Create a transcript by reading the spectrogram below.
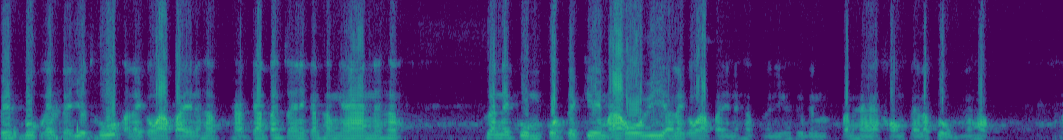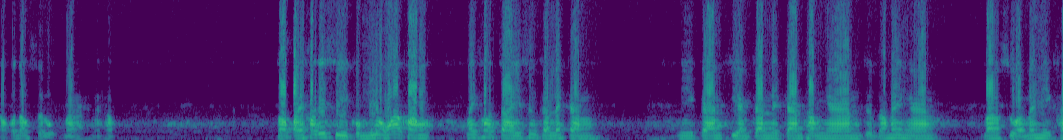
Facebook เล่นแต่ YouTube อะไรก็ว่าไปนะครับขาดการตั้งใจในการทำงานนะครับ เพื่อนในกลุ่มกดแต่เกม ROV อะไรก็ว่าไปนะครับ อันนี้ก็คือเป็นปัญหาของแต่ละกลุ่มนะครับ เราก็ต้องสรุปมานะครับ ต่อไปข้อที่ 4 กลุ่มนี้บอกว่าความไม่เข้าใจซึ่งกันและกัน มีการเกี่ยงกันในการทำงานจนทำให้งานบางส่วนไม่มีใคร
